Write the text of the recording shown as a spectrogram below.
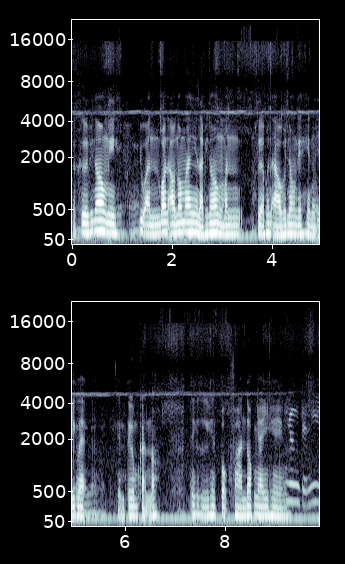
ก็คือพี่น้องนี่อยู่อันบ่อนเอาน่อไม้นี่แหละพี่น้องมันเหลือเพิ่อนเอาพี่น้องได้เห็นอีกแหละเห็นเติมกันเนาะอันนี้ก็คือเห็ดปกฟานดอกใหญ่แหงยังแต่นี่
